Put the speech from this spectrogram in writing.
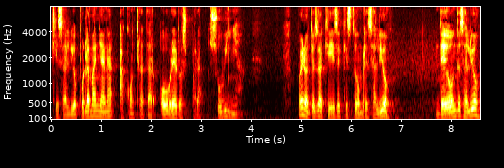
que salió por la mañana a contratar obreros para su viña. Bueno, entonces aquí dice que este hombre salió. ¿De dónde salió?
